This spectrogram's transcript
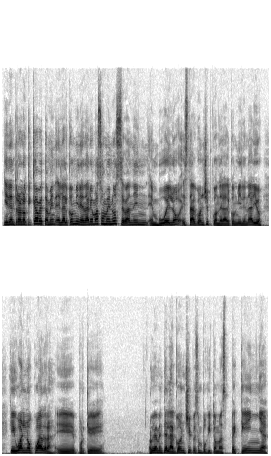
y dentro de lo que cabe también, el halcón milenario más o menos se van en, en vuelo esta gunship con el halcón milenario, que igual no cuadra, eh, porque obviamente la gunship es un poquito más pequeña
